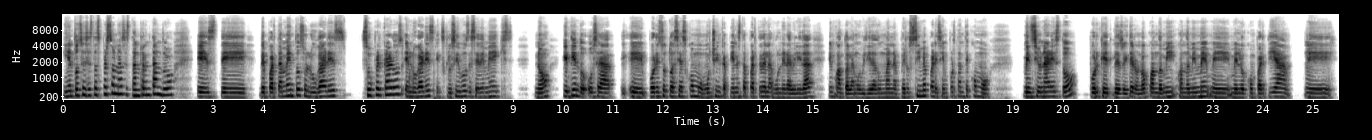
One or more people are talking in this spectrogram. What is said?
Y entonces estas personas están rentando este departamentos o lugares súper caros en lugares exclusivos de CDMX, ¿no? Que entiendo, o sea, eh, por eso tú hacías como mucho hincapié en esta parte de la vulnerabilidad en cuanto a la movilidad humana, pero sí me parecía importante como mencionar esto porque les reitero, ¿no? Cuando a mí, cuando a mí me, me, me lo compartía eh,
